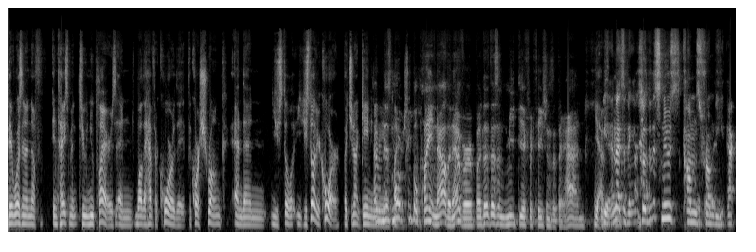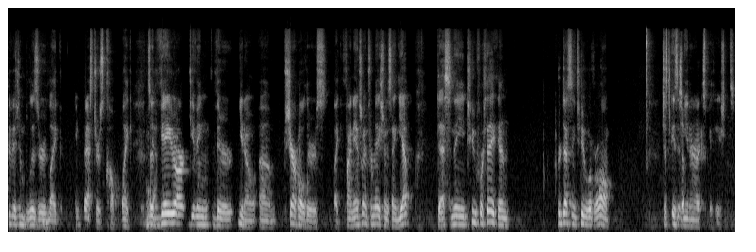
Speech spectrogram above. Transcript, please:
there wasn't enough enticement to new players, and while they have their core, the, the core shrunk, and then you still you still have your core, but you're not gaining. I mean, any there's more players. people playing now than ever, but that doesn't meet the expectations that they had. Yeah, yeah, and that's the thing. So this news comes from the Activision Blizzard like investors call. Like, so Yeah. they are giving their you know um, shareholders like financial information and saying, "Yep, Destiny Two Forsaken or Destiny Two overall just isn't So- meeting our expectations."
